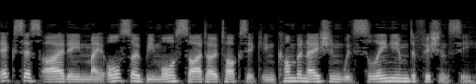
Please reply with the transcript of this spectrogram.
Excess iodine may also be more cytotoxic in combination with selenium deficiency.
